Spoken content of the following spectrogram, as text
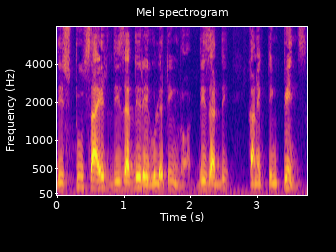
These two sides, these are the regulating rod. These are the connecting pins.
